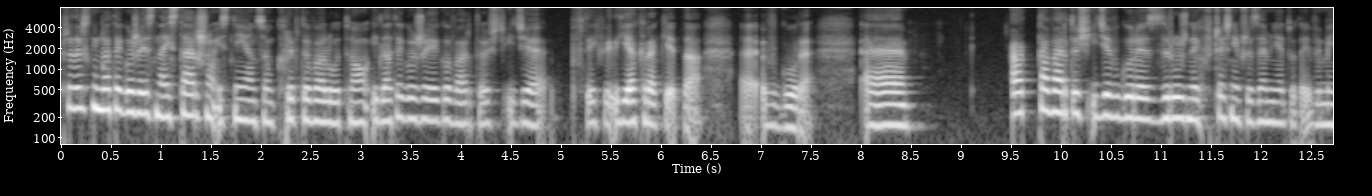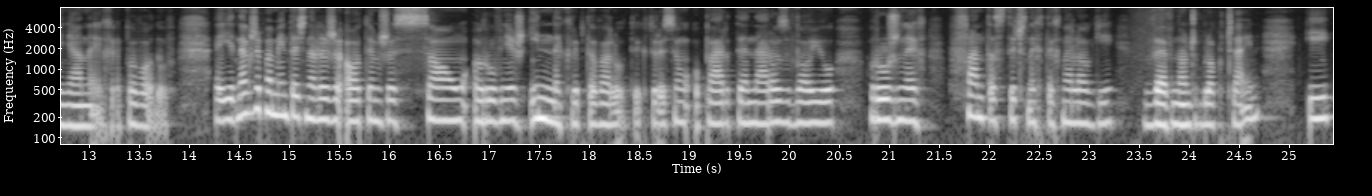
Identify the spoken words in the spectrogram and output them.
Przede wszystkim dlatego, że jest najstarszą istniejącą kryptowalutą i dlatego, że jego wartość idzie w tej chwili jak rakieta e, w górę. E, a ta wartość idzie w górę z różnych wcześniej przeze mnie tutaj wymienianych powodów. Jednakże pamiętać należy o tym, że są również inne kryptowaluty, które są oparte na rozwoju różnych fantastycznych technologii wewnątrz blockchain i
